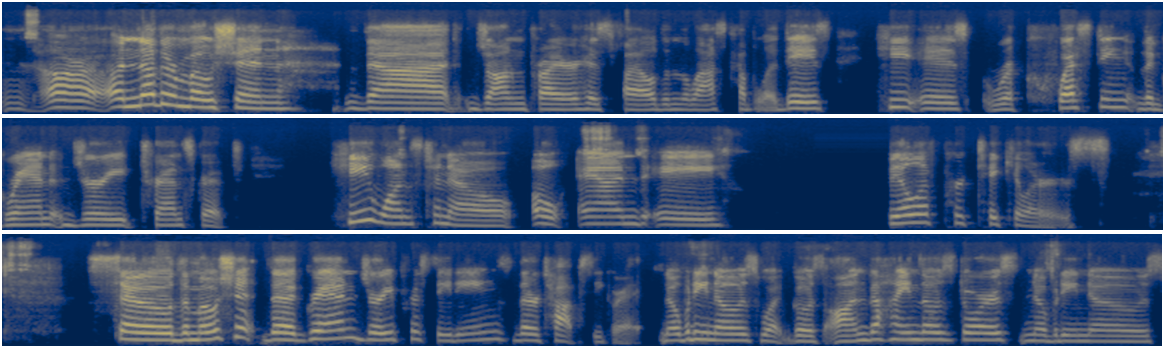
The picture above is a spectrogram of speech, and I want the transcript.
Uh, another motion that john prior has filed in the last couple of days he is requesting the grand jury transcript. He wants to know oh and a bill of particulars so the motion, the grand jury proceedings, they're top secret. Nobody knows what goes on behind those doors. Nobody knows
